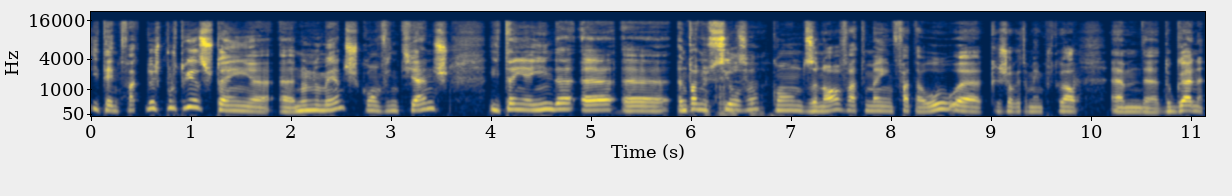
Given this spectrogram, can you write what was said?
e tem de facto dois portugueses. Tem Nuno Mendes com 20 anos e tem ainda António, António Silva, Silva, com 19. Há também Fataú, que joga também em Portugal, um, do Ghana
